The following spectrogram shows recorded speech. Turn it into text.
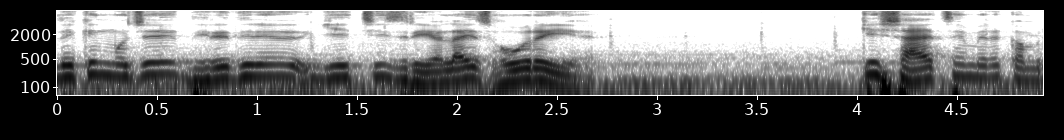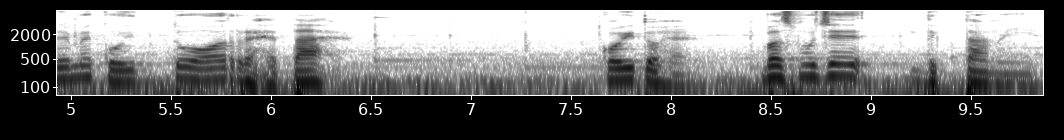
लेकिन मुझे धीरे धीरे ये चीज़ रियलाइज़ हो रही है कि शायद से मेरे कमरे में कोई तो और रहता है। कोई तो है। बस मुझे दिखता नहीं है।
